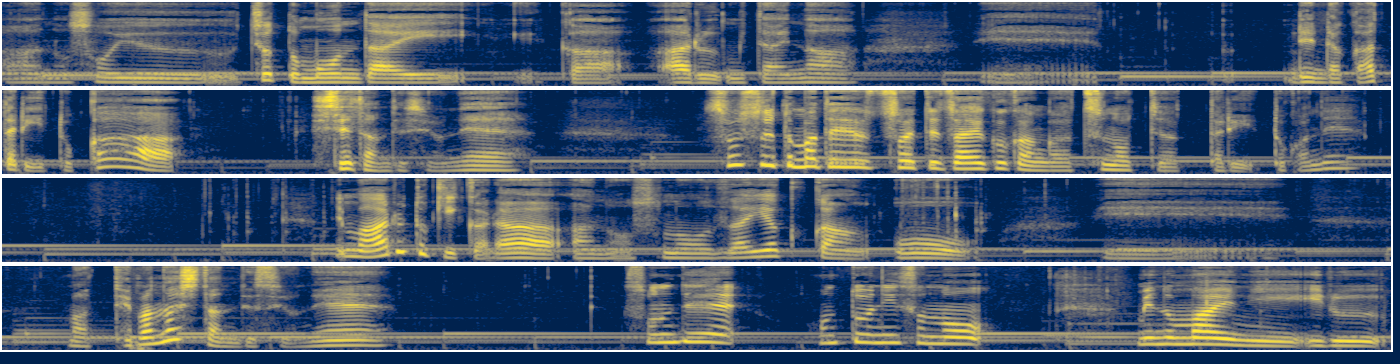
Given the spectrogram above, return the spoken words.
あのそういうちょっと問題があるみたいな、えー、連絡あったりとかしてたんですよね。そうするとまたそうやって罪悪感が募っちゃったりとかね。でもある時からあのその罪悪感を、えー、まあ、手放したんですよね。そんで本当にその目の前にいる、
